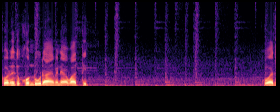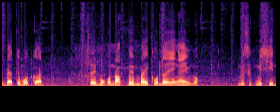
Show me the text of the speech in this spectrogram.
กดให้ทุกคนดูได้ไหมเนี่ยว่าติด กลัวแบตจะหมดก่อน ใส่หมวกกันน็อกเป็นใบกดแล้วยังไงไม่รู้ รู้สึกไม่ชิน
